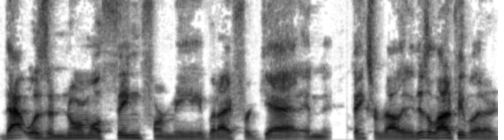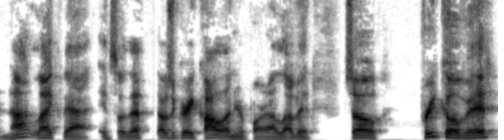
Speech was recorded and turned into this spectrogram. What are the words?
That was a normal thing for me, but I forget and thanks for validating. There's a lot of people that are not like that. And so that that was a great call on your part. I love it. So pre-COVID,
